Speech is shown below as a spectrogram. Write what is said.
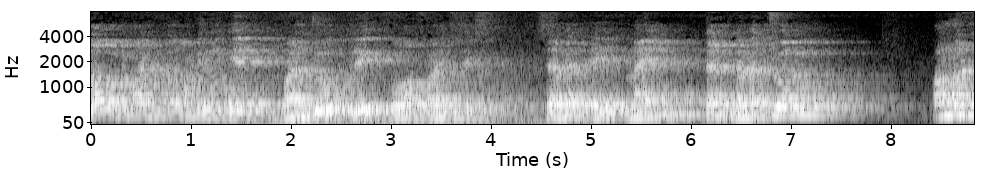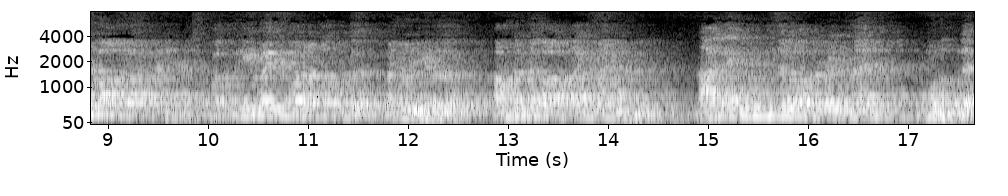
ഭാഗമാക്കി മാറ്റിയിട്ടുള്ളത് നോക്കി നോക്കിയേ? One two three four five six seven eight nine ten eleven twelve പന്ത്രണ്ട് ഭാഗങ്ങളാക്കി മാറ്റിയിട്ടുണ്ട് അപ്പൊ ത്രീ ബൈ ഫോർ ആണ് നമുക്ക് കണ്ടുപിടിക്കേണ്ടത്. പന്ത്രണ്ട് ഭാഗങ്ങളായി മാറ്റിയിട്ടുണ്ട്. നാലിനെ കിട്ടുന്നത് മൂന്ന് അല്ലേ?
